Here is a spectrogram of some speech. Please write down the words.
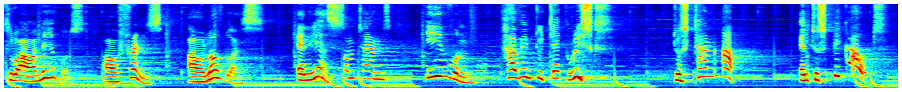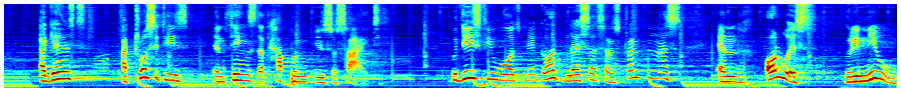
through our neighbors, our friends, our loved ones. And yes, sometimes even having to take risks to stand up and to speak out against atrocities and things that happen in society. With these few words, may God bless us and strengthen us and always renew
